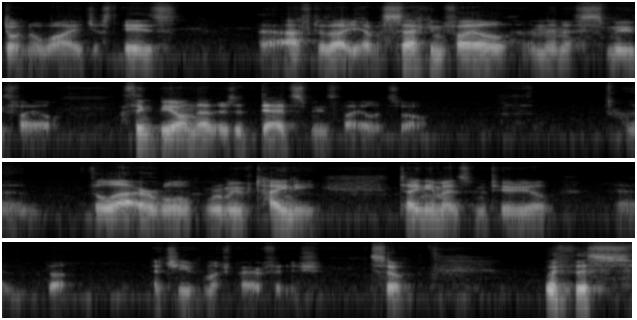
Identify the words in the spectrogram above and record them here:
Don't know why, it just is. Uh, after that, you have a second file and then a smooth file. I think beyond that, there's a dead smooth file as well. Um, the latter will remove tiny, tiny amounts of material, um, but achieve a much better finish. So, with this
